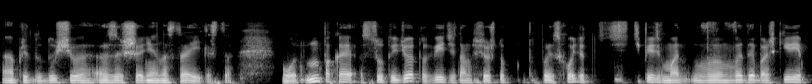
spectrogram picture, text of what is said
а, предыдущего разрешения на строительство. Вот. Ну, пока суд идет, вот видите, там все, что происходит, теперь в МВД Башкирии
